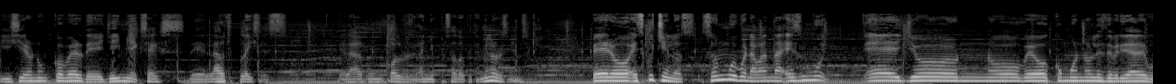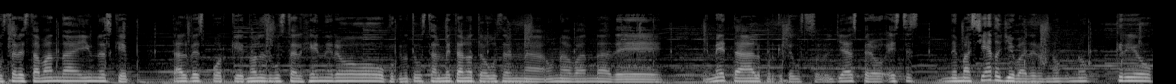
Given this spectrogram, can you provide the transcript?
hicieron un cover de Jamie XX de Loud Places, del álbum Colors del año pasado, que también lo reseñamos aquí. Pero escúchenlos, son muy buena banda, es muy... eh, yo no veo cómo no les debería de gustar esta banda, hay unas que tal vez porque no les gusta el género o porque no te gusta el metal, no te va a gustar una, una banda de, de metal, porque te gusta solo el jazz, pero este es demasiado llevadero, no, no creo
